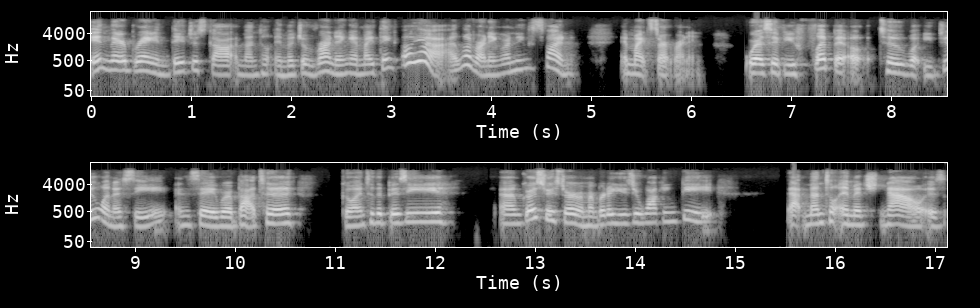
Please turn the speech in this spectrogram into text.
in their brain, they just got a mental image of running and might think, oh, yeah, I love running. Running is fun. It might start running. Whereas if you flip it to what you do want to see and say, we're about to go into the busy um, grocery store, remember to use your walking feet. That mental image now is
